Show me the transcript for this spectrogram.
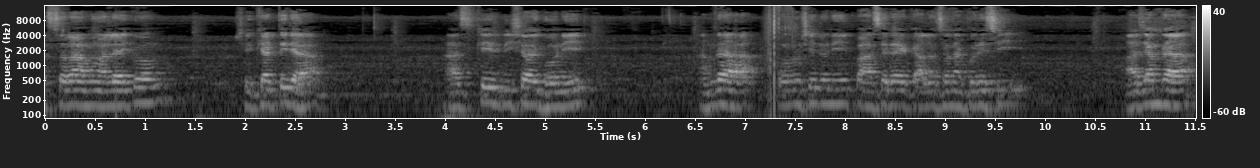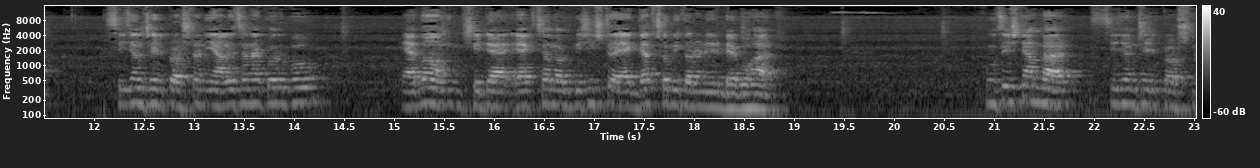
আসসালামু আলাইকুম। শিক্ষার্থীরা, আজকের বিষয় গণিত। আমরা অনুশীলনী পাঁচের এক আলোচনা করেছি। আজ আমরা সৃজনশীল প্রশ্ন নিয়ে আলোচনা করব এবং সেটা এক চলক বিশিষ্ট একঘাত সমীকরণের ব্যবহার। পঁচিশ নাম্বার সৃজনশীল প্রশ্ন।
